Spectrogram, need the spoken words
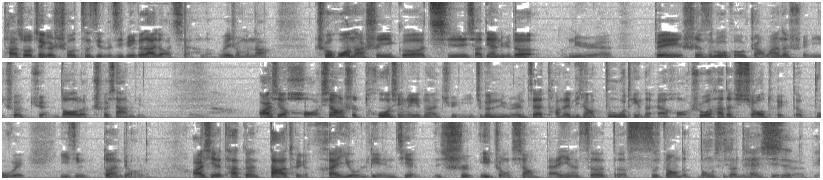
他说这个时候自己的鸡皮疙瘩就要起来了。为什么呢？车祸呢，是一个骑小电驴的女人被十字路口转弯的水泥车卷到了车下面，而且好像是拖行了一段距离。这个女人在躺在地上不停的哀嚎，说她的小腿的部位已经断掉了，而且它跟大腿还有连接，是一种像白颜色的丝状的东西的连接。太细了，别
